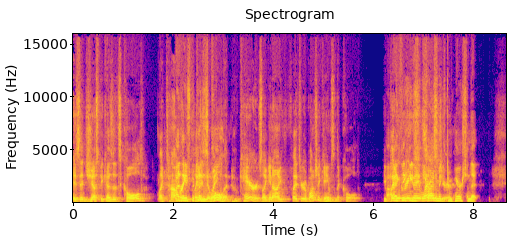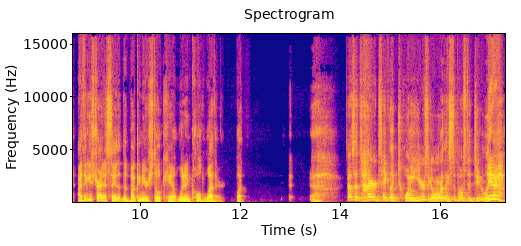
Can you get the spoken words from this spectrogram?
Is it just because it's cold? Like Tom I Brady played in New cold. England. Who cares? Like, you know, he played through a bunch of games in the cold. He played I in think Green he's Bay trying last to make year. a comparison that I think he's trying to say that the Buccaneers still can't win in cold weather, but uh, That was a tired take like 20 years ago. What are they supposed to do? Like, yeah,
